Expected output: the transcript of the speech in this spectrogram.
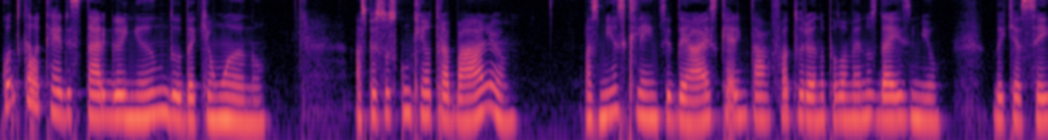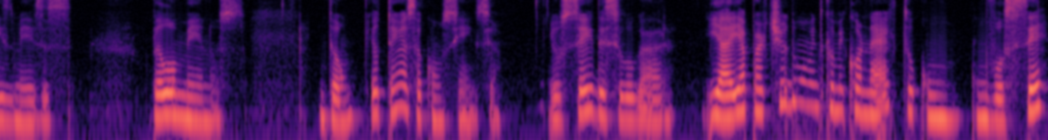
Quanto que ela quer estar ganhando daqui a um ano? As pessoas com quem eu trabalho, as minhas clientes ideais, querem estar faturando pelo menos 10 mil daqui a seis meses. Pelo menos. Então, eu tenho essa consciência. Eu sei desse lugar. E aí, a partir do momento que eu me conecto com, com você,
